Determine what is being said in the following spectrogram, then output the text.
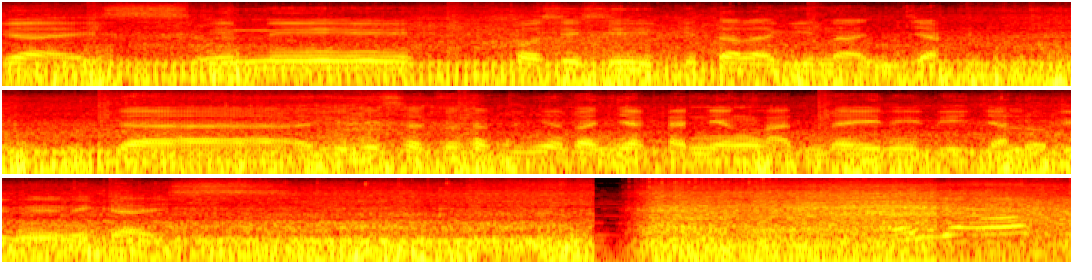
guys, ini posisi kita lagi nanjak dan ini satu-satunya tanjakan yang landai ini di jalur ini nih guys. Nanjak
